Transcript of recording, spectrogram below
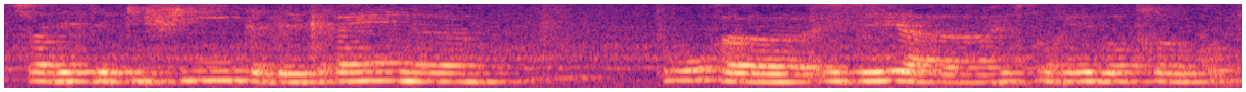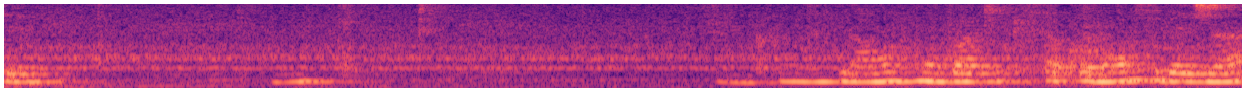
soit des épiphytes, des graines, euh, pour euh, aider à restaurer l'autre côté. Là, on voit que ça commence déjà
